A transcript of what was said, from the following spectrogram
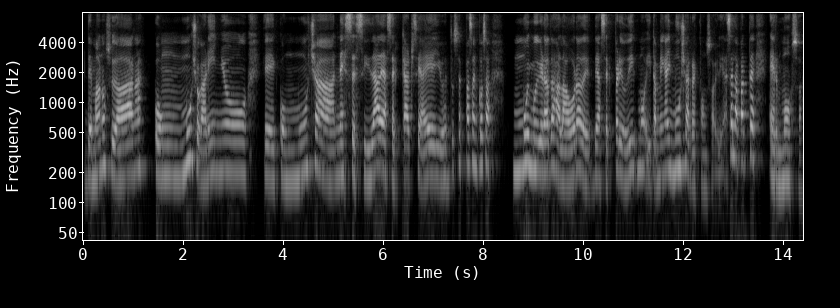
de manos ciudadanas con mucho cariño, eh, con mucha necesidad de acercarse a ellos. Entonces pasan cosas muy, muy gratas a la hora de, hacer periodismo y también hay mucha responsabilidad. Esa es la parte hermosa,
